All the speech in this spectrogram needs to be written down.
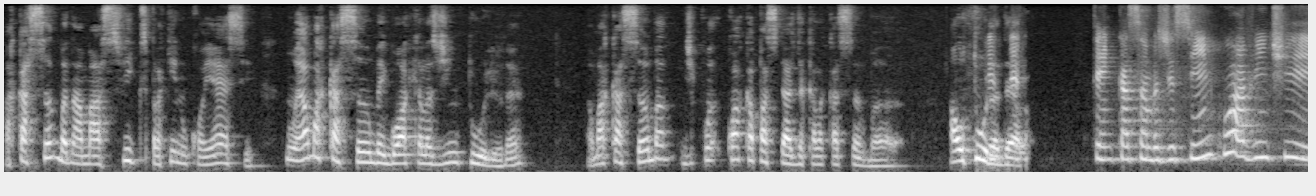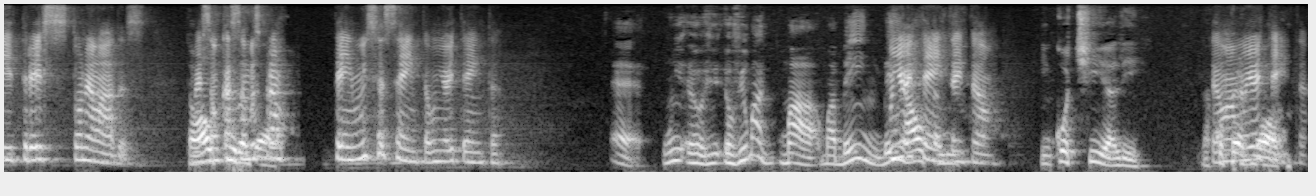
a caçamba da Masfix, para quem não conhece, não é uma caçamba igual aquelas de entulho, né? É uma caçamba de qual a capacidade daquela caçamba? A altura dela. Tem caçambas de 5 a 23 toneladas. Então, Mas são caçambas para. Tem 1,60, 1,80. É, um, eu, eu vi uma, uma, uma bem, bem 1, alta. 1,80 então. Em Cotia ali. Na então é 1,80.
